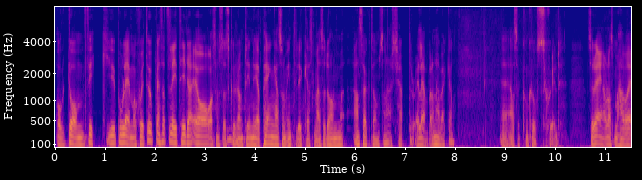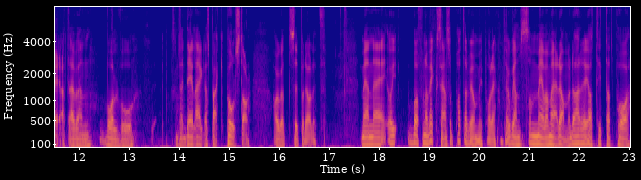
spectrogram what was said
och de fick ju problem att skjuta upp en satellit tidigare i år och sen så skulle de ta in nya pengar som de inte lyckades med så de ansökte om sådana här Chapter 11 den här veckan. Eh, alltså konkursskydd. Så det är en av de som har havererat. Även Volvo, ska man säga, delägda SPAC, Polestar, har gått superdåligt. Men eh, och bara för några veckor sedan så pratade vi om i podden, jag kommer inte ihåg vem som mer var med då, men då hade jag tittat på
